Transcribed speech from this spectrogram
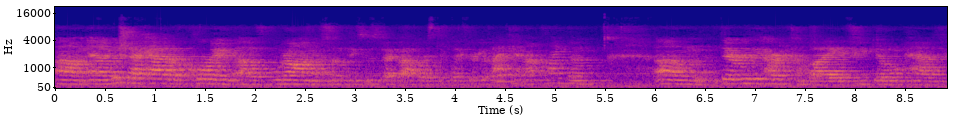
Um, and I wish I had a recording of Buran or some of these Uzbek operas to play for you. I cannot find them. Um, they're really hard to come by if you don't have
